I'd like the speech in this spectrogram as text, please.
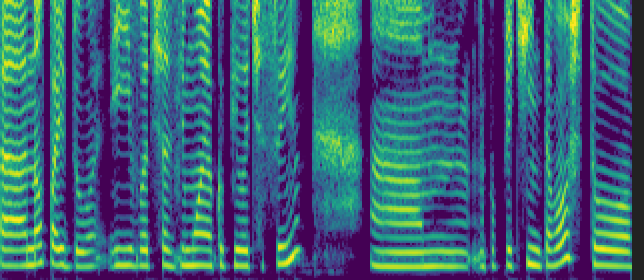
а, но пойду. И вот сейчас зимой я купила часы по причине того, что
